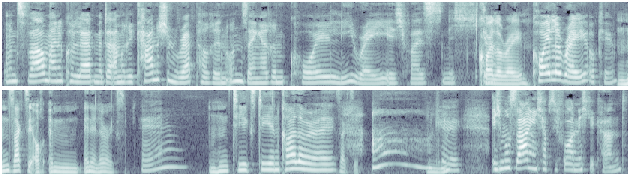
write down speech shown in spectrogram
Und zwar um eine Collab mit der amerikanischen Rapperin und Sängerin Coily Ray. Ich weiß nicht. Coyle Ray. Coyle Ray, okay. Mhm, sagt sie auch im, in den Lyrics. Äh? Mhm, TXT in Coyle Ray, sagt sie. Okay. Ich muss sagen, ich habe sie vorher nicht gekannt.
